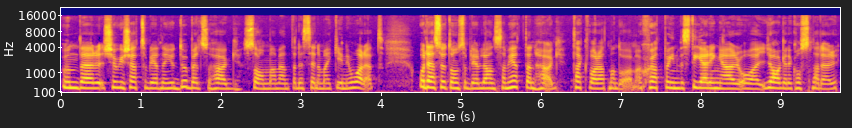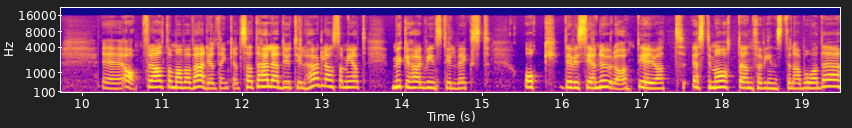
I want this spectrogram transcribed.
Under 2021 så blev den ju dubbelt så hög som man väntade sig när man gick in i året. Och dessutom så blev lönsamheten hög tack vare att man, då, man sköt på investeringar och jagade kostnader. Eh, ja, för allt vad man var värd helt enkelt. Så det här ledde ju till hög lönsamhet, mycket hög vinsttillväxt och det vi ser nu då, det är ju att estimaten för vinsterna både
